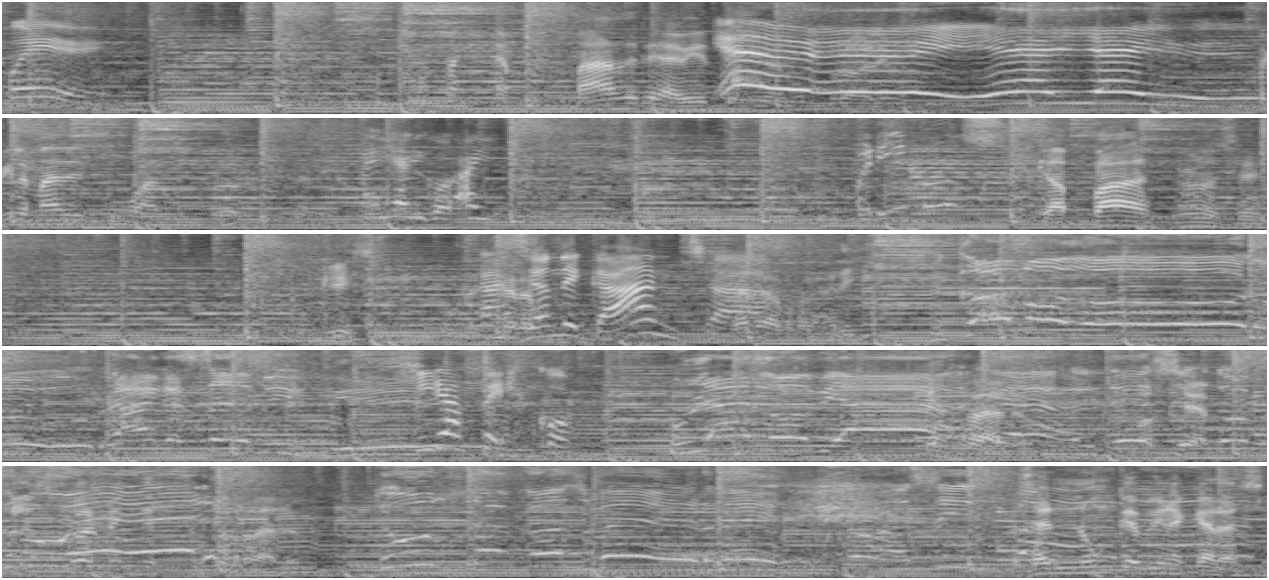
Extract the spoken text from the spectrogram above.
fue. Madre un problema. Ay, ay, ay. Fue que la madre tuvo antes. Hay algo, hay. Primos. Capaz, no lo sé. ¿Qué es? Canción de cancha. Era rarísimo. Comodoro, rágase mi piel. Girafesco. Un largo viaje Es raro. al O sea, desierto visualmente es cruel. súper raro. Tus ojos verdes son así. O sea, nunca vi una cara así.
